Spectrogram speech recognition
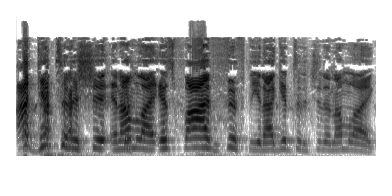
I get to the shit and I'm like, it's five fifty, and I get to the shit and I'm like,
